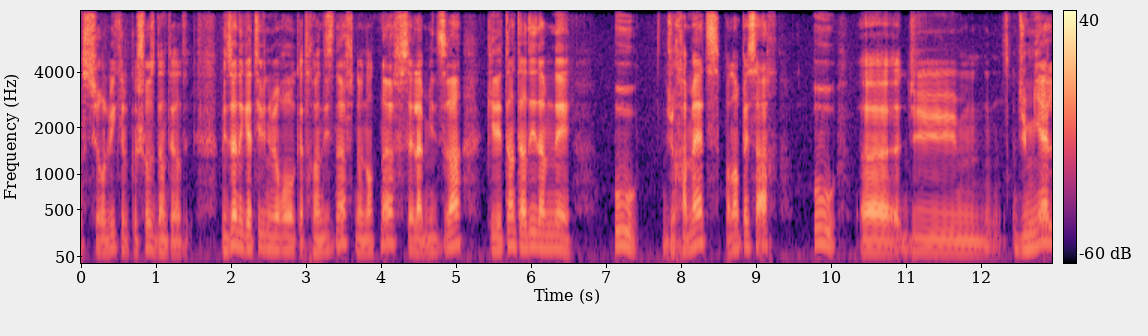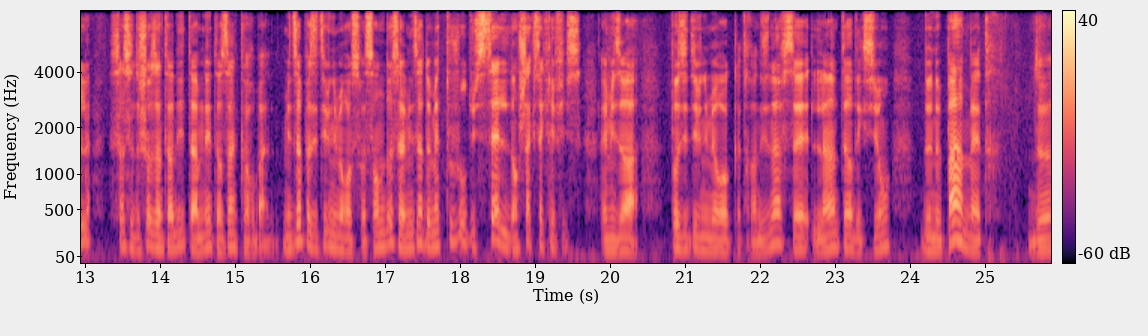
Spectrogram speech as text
sur lui quelque chose d'interdit. Mitzvah négative numéro 99, 99, c'est la mitzvah qu'il est interdit d'amener ou du chametz pendant Pessah, ou euh, du, miel, ça c'est des choses interdites à amener dans un korban. Mitzvah positive numéro 62, c'est la mitzvah de mettre toujours du sel dans chaque sacrifice. Et mitzvah positive numéro 99, c'est l'interdiction de ne pas mettre de,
